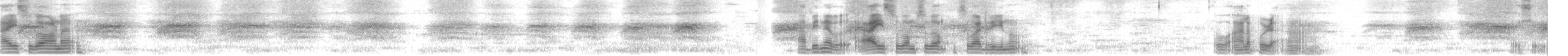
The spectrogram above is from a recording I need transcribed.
ഹായ് സുഖമാണ്? അഭിനവ്. ഹായ് സുഖം സുഖം. സുഖമായിട്ടിരിക്കുന്നു. ഓ ആലപ്പുഴ. ആ. ശരി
